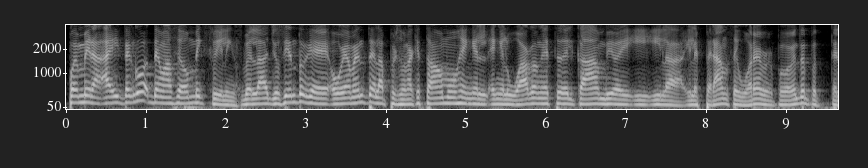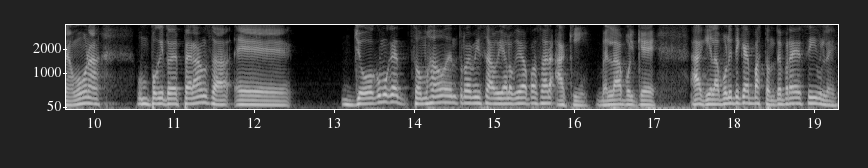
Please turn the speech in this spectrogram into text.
Pues mira, ahí tengo demasiados mixed feelings, ¿verdad? Yo siento que obviamente las personas que estábamos en el, en el wagon este del cambio y, la, y la esperanza y whatever, pues obviamente pues, teníamos una, un poquito de esperanza. Eh, yo como que somehow dentro de mí sabía lo que iba a pasar aquí, ¿verdad? Porque Aquí la política es bastante predecible,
